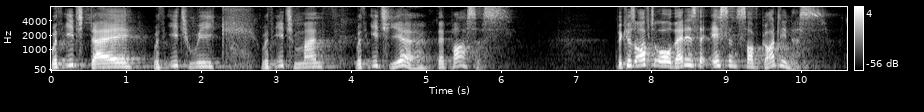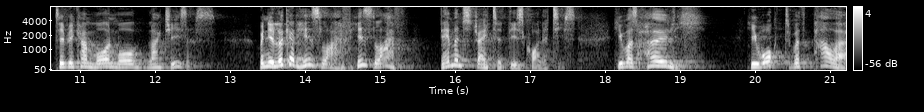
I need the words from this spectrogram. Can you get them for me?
with each day with each week, with each month, with each year that passes. Because after all, that is the essence of godliness to become more and more like Jesus. When you look at his life, his life demonstrated these qualities. He was holy, he walked with power,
